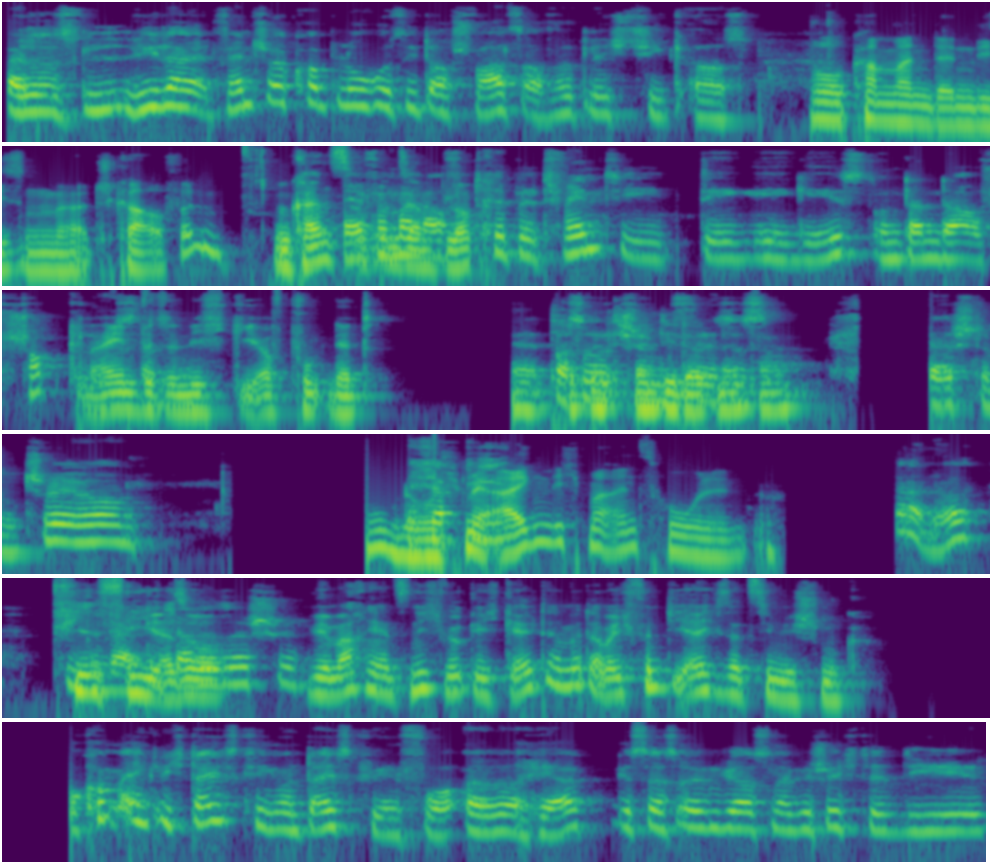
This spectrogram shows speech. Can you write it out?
also das lila Adventure Cop Logo sieht auch schwarz auch wirklich chic aus. Wo kann man denn diesen Merch kaufen? Du kannst Ja, auf wenn man auf Blog. triple20.de gehst und dann da auf Shop klickst. Nein, bitte dann- nicht. Geh auf .net. Ja, Ach so, stimmt, triple20.net, das ist- ja. Stimmt. Entschuldigung. Uh, da Ich muss ich mir die- eigentlich mal eins holen. Ja, ne? Die Viel, viel. Also, sehr schön. wir machen jetzt nicht wirklich Geld damit, aber ich finde die ehrlich gesagt ziemlich schmuck. Wo kommen eigentlich Dice King und Dice Queen vor, äh, her? Ist das irgendwie aus einer Geschichte, die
